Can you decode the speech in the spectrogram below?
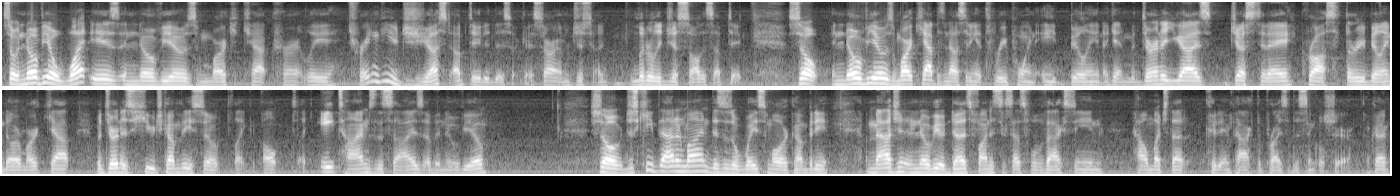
So Inovio, what is Inovio's market cap currently? TradingView just updated this. Okay, sorry, I'm just I literally just saw this update. So Inovio's market cap is now sitting at 3.8 billion. Again, Moderna, you guys just today crossed 30 billion dollar market cap. Moderna is a huge company, so like all, like eight times the size of Inovio. So just keep that in mind. This is a way smaller company. Imagine Inovio does find a successful vaccine how much that could impact the price of the single share. Okay,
